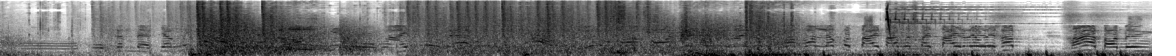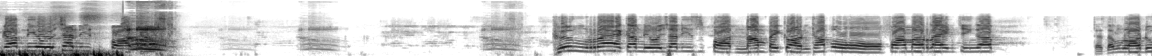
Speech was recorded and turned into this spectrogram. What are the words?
โอ้ปลูกกันแบบยังไม่ตายนี่โอ้หงายโลกแล้วเหลือพอพอนอยู่ไหนพอ ตายตามกันไปตายเร็วเลยครับห้าต่อหนึ่งครับ Neo Ocean Esport ครับครึ่งแรกครับ Neo Ocean Esport นำไปก่อนครับ โอ้โห ฟอร์มมาแรงจริงครับ แต่ต้องรอดู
